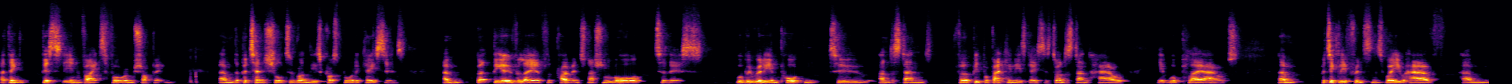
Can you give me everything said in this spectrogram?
I think this invites forum shopping, um, the potential to run these cross-border cases. Um, but the overlay of the private international law to this will be really important to understand for people backing these cases to understand how it will play out. Um, particularly, for instance, where you have um,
